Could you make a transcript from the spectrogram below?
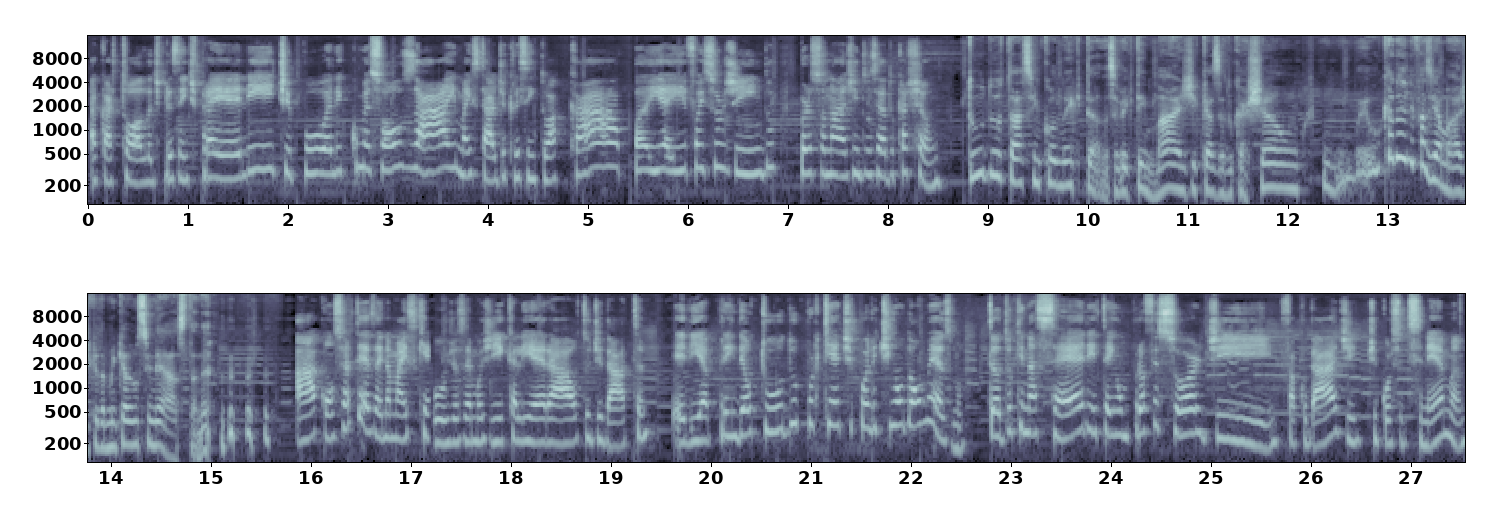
a cartola de presente para ele e tipo, ele começou a usar e mais tarde acrescentou a capa e aí foi surgindo o personagem do Zé do Caixão tudo tá se conectando. Você vê que tem mágica, Zé do Caixão. O cara ele fazia mágica também, que era um cineasta, né? Ah, com certeza. Ainda mais que o José Mojica, ele era autodidata. Ele aprendeu tudo porque, tipo, ele tinha o dom mesmo. Tanto que na série tem um professor de faculdade, de curso de cinema,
